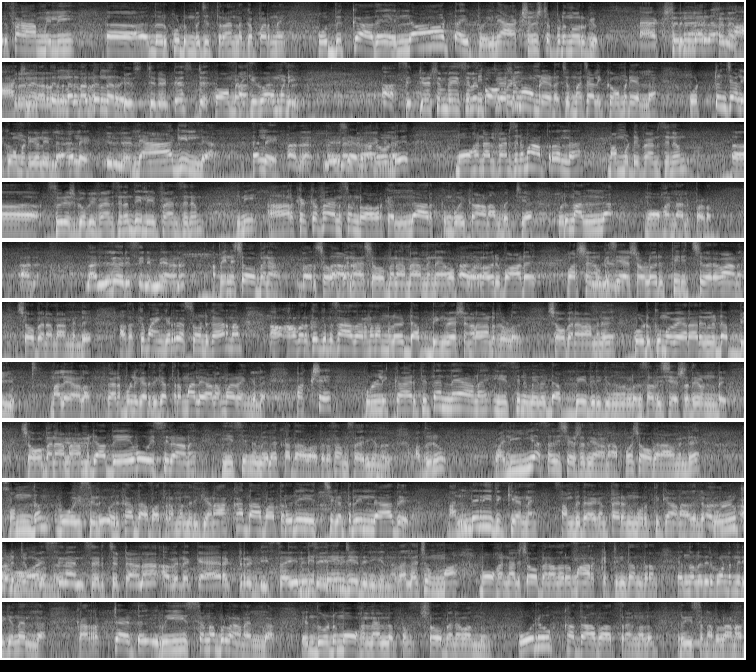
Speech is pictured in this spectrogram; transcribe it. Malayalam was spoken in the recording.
ഒരു ഫാമിലി എന്താ ഒരു കുടുംബ ചിത്രം എന്നൊക്കെ പറഞ്ഞ് ഒതുക്കാതെ എല്ലാ ടൈപ്പ് ഇനി ആക്ഷൻ ഇഷ്ടപ്പെടുന്നവർക്ക്. Action thriller. കോമഡിക്ക് comedy situation Basil situation കോമഡിയാണ് ചുമ്മാ ചളി കോമഡി അല്ല. ഒട്ടും ചളി കോമഡികളില്ല അല്ലേ? ലാഗ് ഇല്ല. അല്ലേ? തീർച്ചയായിട്ടും. അതുകൊണ്ട് മോഹൻലാൽ ഫാൻസിന് മാത്രമല്ല മമ്മൂട്ടി ഫാൻസിനും സുരേഷ് ഗോപി ഫാൻസിനും ദിലീപ് ഫാൻസിനും ഇനി ആർക്കൊക്കെ ഫാൻസ് ഉണ്ടോ? അവർക്ക് എല്ലാവർക്കും പോയി കാണാൻ പറ്റിയ ഒരു നല്ല മോഹൻലാൽ പടം. അതെ. നല്ലൊരു സിനിമയാണ്. പിന്നെ ശോഭന. ശോഭന ശോഭന മാമിനെ ഒപ്പമുള്ള ഒരുപാട് വർഷങ്ങൾക്ക് ശേഷമുള്ള ഒരു തിരിച്ചുവരവാണ് ശോഭന മാമിന്റെ. അതൊക്കെ ഭയങ്കര രസമുണ്ട്. കാരണം അവർക്കൊക്കെ ഇപ്പോൾ സാധാരണ നമ്മൾ ഡബ്ബിംഗ് വേഷങ്ങളാണ് കണ്ടിട്ടുള്ളത്. ശോഭന മാമിന് കൊടുക്കുമ്പോൾ വേറെ ആരെങ്കിലും ഡബ് ചെയ്യും മലയാളം. കാരണം പുള്ളിക്കാരത്തിക്ക് അത്ര മലയാളം വഴങ്ങില്ല. പക്ഷേ പുള്ളിക്കാരത്തി തന്നെയാണ് ഈ സിനിമയിൽ ഡബ് ചെയ്തിരിക്കുന്നത് എന്നുള്ളൊരു സവിശേഷതയുണ്ട്. ശോഭന മാമിന്റെ അതേ വോയിസിലാണ് ഈ സിനിമയിലെ കഥാപാത്രം സംസാരിക്കുന്നത്. അതൊരു വലിയ സവിശേഷതയാണ്. അപ്പോൾ ശോഭന മാമിന്റെ സ്വന്തം വോയിസിൽ ഒരു കഥാപാത്രം വന്നിരിക്കുകയാണ്. ആ കഥാപാത്രം ഒരു ഏച്ചുകെട്ടലില്ലാതെ നല്ല രീതിക്ക് തന്നെ സംവിധായകൻ തരൺമൂർത്തിക്കാണ് അതിന്റെ ഫുൾ ക്രെഡിറ്റ് വോയിസിനനുസരിച്ചിട്ടാണ് അവരുടെ ക്യാരക്ടർ ഡിസൈൻ ഡിസൈൻ ചെയ്തിരിക്കുന്നത്. അല്ല ചുമ്മാ മോഹൻലാൽ ശോഭന എന്ന് പറയുന്ന മാർക്കറ്റിംഗ് തന്ത്രം എന്നുള്ളതിൽ കൊണ്ടുവന്നിരിക്കുന്നതല്ല. കറക്റ്റായിട്ട് റീസണബിൾ ആണ് എല്ലാം. എന്തുകൊണ്ട് മോഹൻലാലിനൊപ്പം ശോഭന വന്നു? ഓരോ കഥാപാത്രങ്ങളും റീസണബിൾ ആണ്.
